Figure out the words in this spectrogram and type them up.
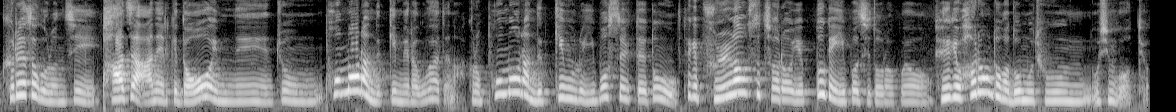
그래서 그런지 바지 안에 이렇게 넣어 입는 좀 포멀한 느낌이라고 해야 되나? 그런 포멀한 느낌으로 입었을 때도 되게 블라우스처럼 예쁘게 입어지더라고요. 되게 활용도가 너무 좋은 옷인 것 같아요.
